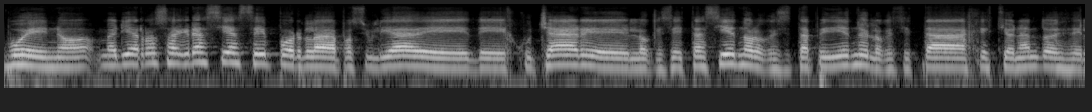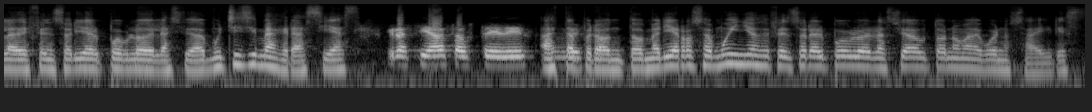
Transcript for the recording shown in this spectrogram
Bueno, María Rosa, gracias eh, por la posibilidad de, escuchar eh, lo que se está haciendo, lo que se está pidiendo y lo que se está gestionando desde la Defensoría del Pueblo de la Ciudad. Muchísimas gracias. Gracias a ustedes. Hasta pronto. María Rosa Muñoz, defensora del Pueblo de la Ciudad Autónoma de Buenos Aires.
